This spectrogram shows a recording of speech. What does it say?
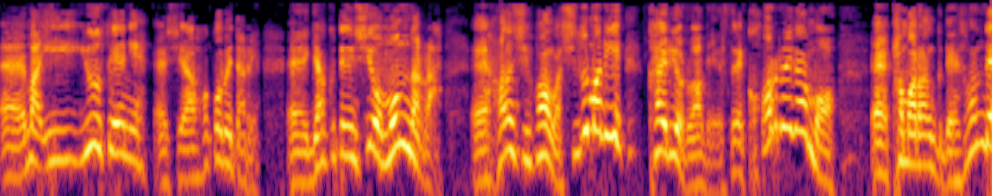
えーまあ、いい優勢に、え試合を運べたり、えー逆転しようもんなら、えー阪神ファンは静まり返りよるわけですね。これがもう、えーたまらんくて、そんで、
